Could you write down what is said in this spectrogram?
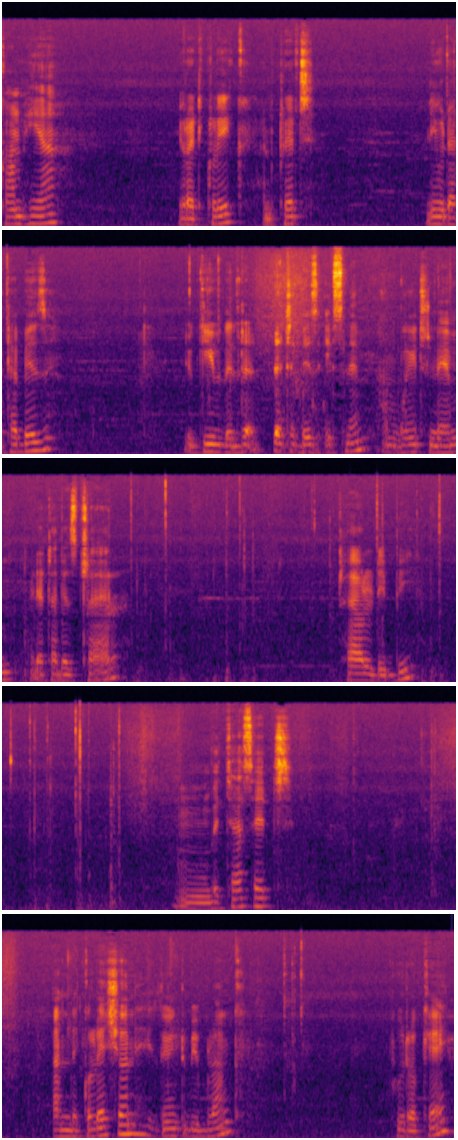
Come here, you right click and create new database. You give the da database its name. I'm going to name my database trial trial db. Mm, the charset and the collection is going to be blank. Put OK.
